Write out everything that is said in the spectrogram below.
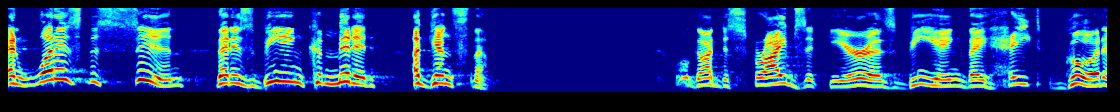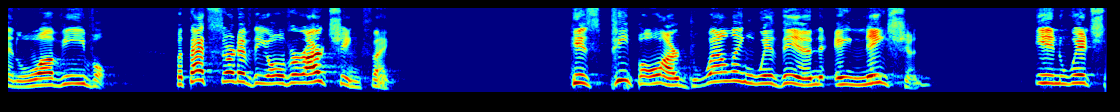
And what is the sin that is being committed against them? Well, God describes it here as being they hate good and love evil. But that's sort of the overarching thing. His people are dwelling within a nation in which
